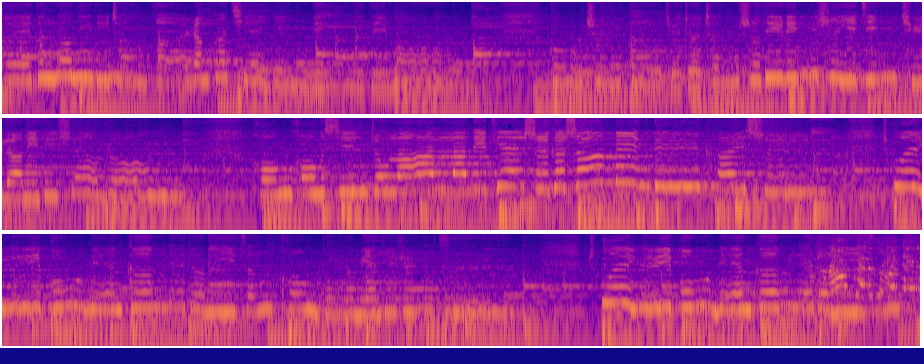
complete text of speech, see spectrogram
吹动了你的长发，让它牵引你的梦。不知不觉，这城市的历史已记取了你的笑容。红红心中，蓝蓝的天，是个生命的开始。春雨不眠，隔夜的你曾空独眠的日不眠，隔夜的你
